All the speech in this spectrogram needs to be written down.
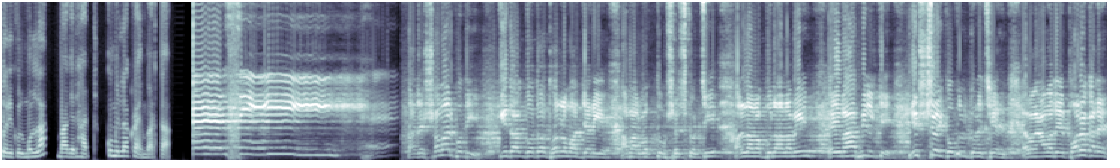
তরিকুল মোল্লা, বাগেরহাট, কুমিল্লা ক্রাইম বার্তা। তাদের সবার প্রতি কৃতজ্ঞতা, ধন্যবাদ জানিয়ে আমার বক্তব্য শেষ করছি। আল্লাহ রব্বুল আলমিন এই মাহফিলকে নিশ্চয়ই কবুল করেছেন এবং আমাদের পরকালের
